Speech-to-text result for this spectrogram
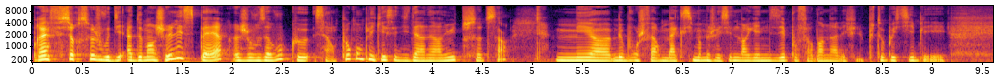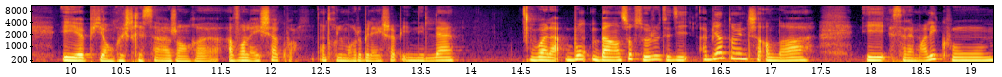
Bref, sur ce, je vous dis à demain, je l'espère. Je vous avoue que c'est un peu compliqué ces dix dernières nuits, tout ça, tout ça. Mais, mais bon, je vais faire le maximum, je vais essayer de m'organiser pour faire dormir les filles le plus tôt possible et, et puis enregistrer ça genre avant l'Aïcha, quoi. Entre le Maghreb et l'Aïcha, là. Voilà, bon, ben sur ce, je te dis à bientôt, Inch'Allah, et salam alaikum.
